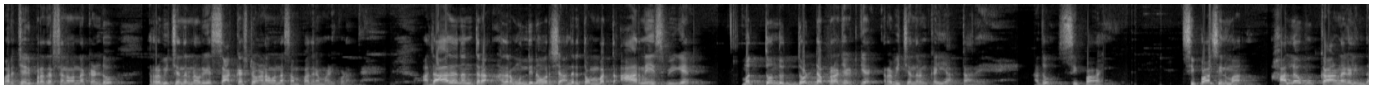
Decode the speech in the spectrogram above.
ಭರ್ಜರಿ ಪ್ರದರ್ಶನವನ್ನು ಕಂಡು ರವಿಚಂದ್ರನ್ ಅವರಿಗೆ ಸಾಕಷ್ಟು ಹಣವನ್ನು ಸಂಪಾದನೆ ಮಾಡಿಕೊಡುತ್ತೆ. ಅದಾದ ನಂತರ ಅದರ ಮುಂದಿನ ವರ್ಷ, ಅಂದರೆ ತೊಂಬತ್ತಾರನೇ ಇಸ್ವಿಗೆ ಮತ್ತೊಂದು ದೊಡ್ಡ ಪ್ರಾಜೆಕ್ಟ್ಗೆ ರವಿಚಂದ್ರನ್ ಕೈ ಹಾಕ್ತಾರೆ. ಅದು ಸಿಪಾಯಿ. ಸಿಪಾಯಿ ಸಿನಿಮಾ ಹಲವು ಕಾರಣಗಳಿಂದ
